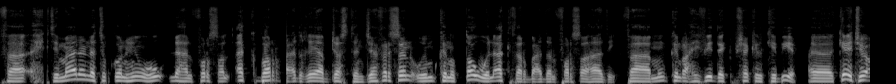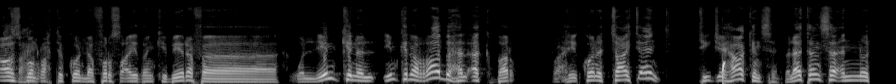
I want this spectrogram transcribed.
فاحتمال انه تكون هي وهو له الفرصة الأكبر بعد غياب جاستن جيفرسون ويمكن تطول أكثر بعد الفرصة هذه فممكن راح يفيدك بشكل كبير آه، كي جي أوزبون. راح تكون له فرصة أيضا كبيرة ف واليمكن ال- يمكن الرابح الأكبر راح يكون ال tight end تي جي هاكنسون فلا تنسى أنه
